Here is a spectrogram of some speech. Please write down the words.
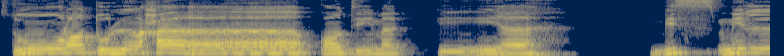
সূরাতুল মাক্কিয়াহ বিসমিল্লাহির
